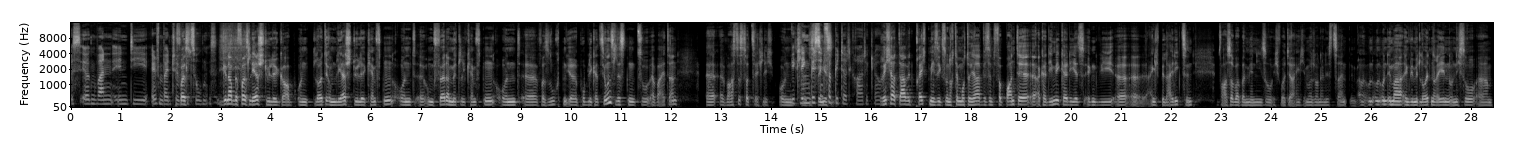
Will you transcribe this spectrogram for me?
es irgendwann in die Elfenbeintürme gezogen ist. Genau, bevor es Lehrstühle gab und Leute um Lehrstühle kämpften und äh, um Fördermittel kämpften und äh, versuchten, ihre Publikationslisten zu erweitern, äh, war es das tatsächlich. Und wir klingen ein bisschen verbittert gerade, glaube ich. Richard David Brecht mäßig, so nach dem Motto, ja, wir sind verbannte äh, Akademiker, die jetzt irgendwie äh, äh, eigentlich beleidigt sind. War es aber bei mir nie so. Ich wollte ja eigentlich immer Journalist sein und, und, und immer irgendwie mit Leuten reden und nicht so ähm,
